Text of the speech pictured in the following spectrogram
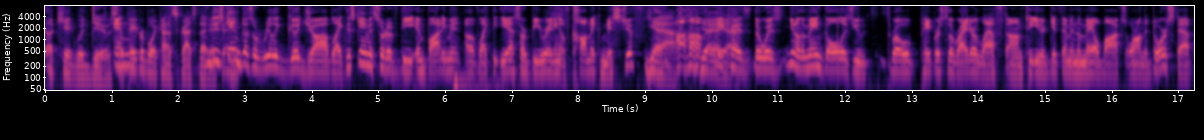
a kid would do. So And Paperboy kind of scratched that. This itch. game does a really good job. Like this game is sort of the embodiment of like the ESRB rating of comic mischief. Yeah, Um, yeah, yeah, yeah. because there was, you know, the main goal is you throw papers to the right or left um, to either get them in the mailbox or on the doorstep.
